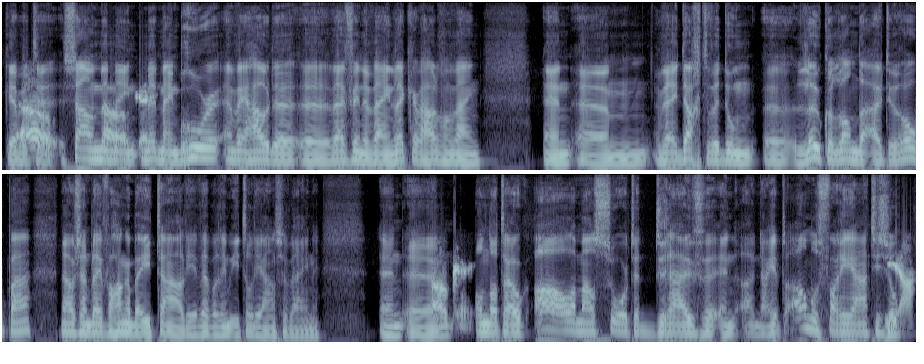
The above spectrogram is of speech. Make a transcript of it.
Ik heb het Oh. eh, samen met, Oh, mijn, met mijn broer en wij, houden, eh, wij vinden wijn lekker, we houden van wijn. En ehm, wij dachten we doen eh, leuke landen uit Europa. Nou, we zijn blijven hangen bij Italië. We hebben alleen Italiaanse wijnen. En ehm, omdat er ook allemaal soorten druiven en eh, nou, je hebt er allemaal variaties op. Ja.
